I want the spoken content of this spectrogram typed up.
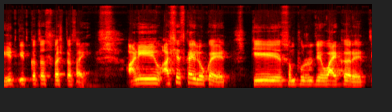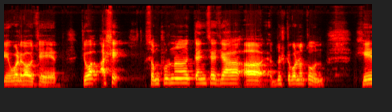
हित इतकं तर स्पष्टच आहे. आणि असेच काही लोक आहेत की संपूर्ण जे वायकर आहेत ते वडगावचे आहेत किंवा असे संपूर्ण त्यांच्या ज्या दृष्टिकोनातून हे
